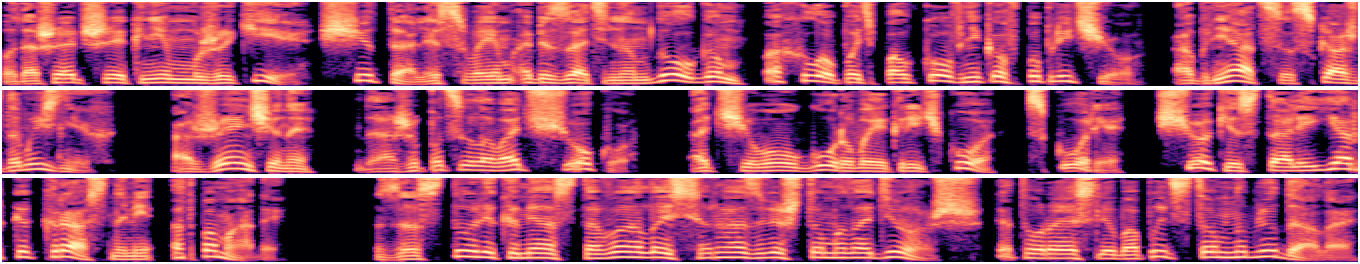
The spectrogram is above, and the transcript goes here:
Подошедшие к ним мужики считали своим обязательным долгом похлопать полковников по плечу, обняться с каждым из них, а женщины — даже поцеловать щеку, отчего у Гурова и Кричко вскоре щеки стали ярко-красными от помады. За столиками оставалась разве что молодежь, которая с любопытством наблюдала,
